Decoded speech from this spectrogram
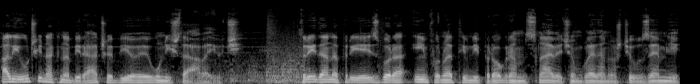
ali učinak na birače bio je uništavajući. Tri dana prije izbora informativni program s najvećom gledanošću u zemlji,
